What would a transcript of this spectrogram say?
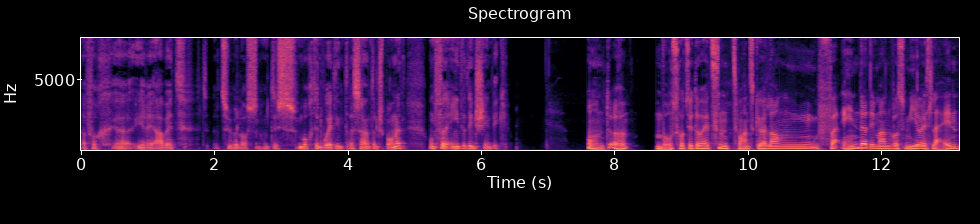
einfach äh, ihre Arbeit zu überlassen. Und das macht den Wald interessant und spannend und verändert ihn ständig. Und äh, was hat sich da jetzt 20 Jahre lang verändert? Ich meine, was mir als Laien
